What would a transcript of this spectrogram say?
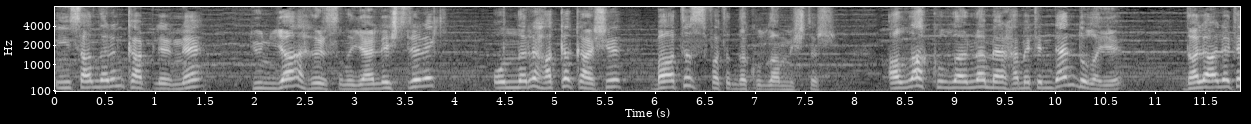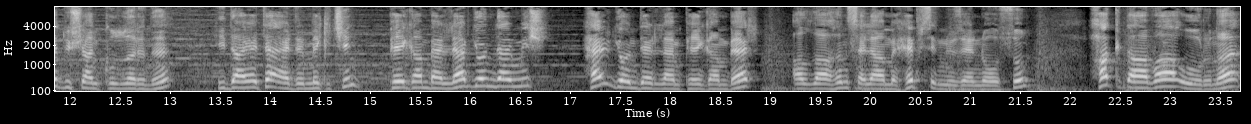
insanların kalplerine dünya hırsını yerleştirerek onları hakka karşı batıl sıfatında kullanmıştır. Allah kullarına merhametinden dolayı dalalete düşen kullarını hidayete erdirmek için peygamberler göndermiş. Her gönderilen peygamber Allah'ın selamı hepsinin üzerine olsun. Hak dava uğruna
